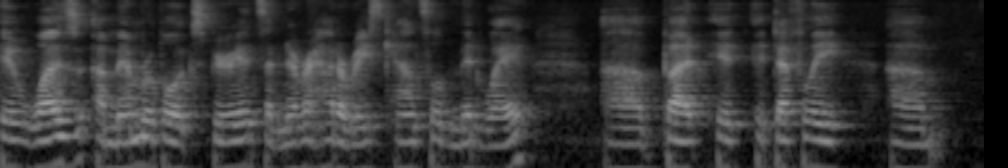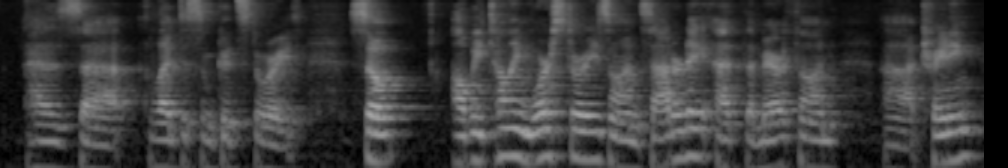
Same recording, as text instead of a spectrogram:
it was a memorable experience. I've never had a race canceled midway, uh, but it, it definitely um, has uh, led to some good stories. So I'll be telling more stories on Saturday at the marathon uh, training.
